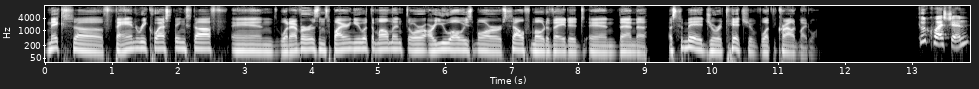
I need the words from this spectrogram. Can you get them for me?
mix of fan requesting stuff and whatever is inspiring you at the moment, or are you always more self motivated and then a, a smidge or a titch of what the crowd might want? Good question.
